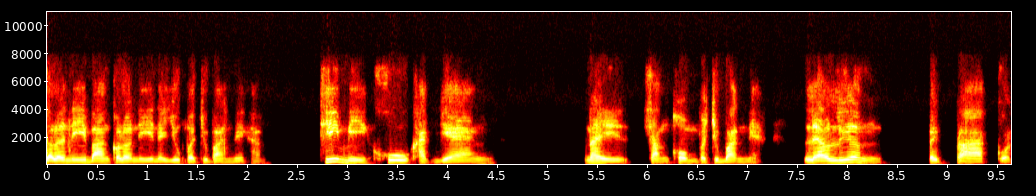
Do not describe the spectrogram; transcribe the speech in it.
กรณีบางกรณีในยุคปัจจุบันไหมครับ ที่มีคู่ขัดแย้งในสังคมปัจจุบันเนี่ย แล้วเรื่องไปปรากฏ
